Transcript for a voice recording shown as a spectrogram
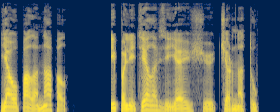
Я упала на пол и полетела в зияющую черноту.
